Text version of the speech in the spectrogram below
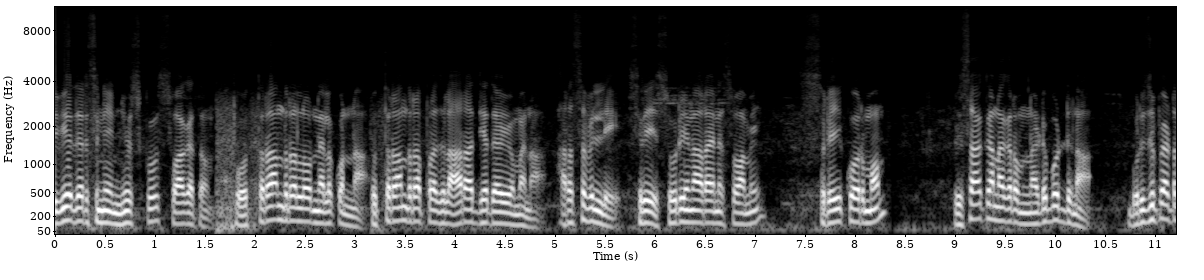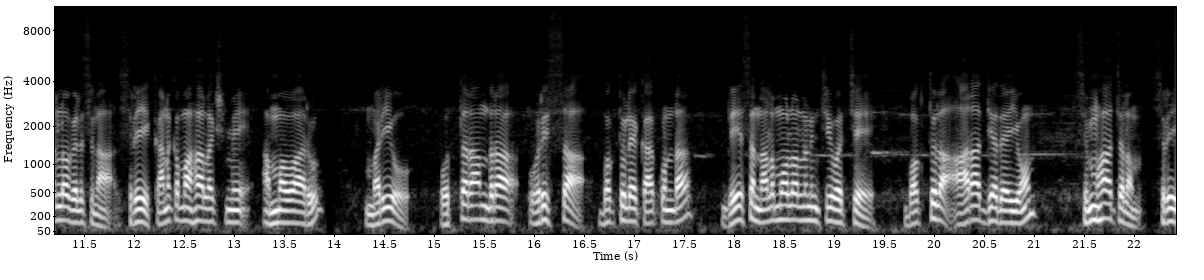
దివ్యదర్శిని న్యూస్కు స్వాగతం. ఉత్తరాంధ్రలో నెలకొన్న ఉత్తరాంధ్ర ప్రజల ఆరాధ్య దైవమైన అరసవిల్లి శ్రీ సూర్యనారాయణ స్వామి శ్రీకూర్మం విశాఖ నగరం నడిబొడ్డున బురుజుపేటలో వెలిసిన శ్రీ కనక మహాలక్ష్మి అమ్మవారు మరియు ఉత్తరాంధ్ర ఒరిస్సా భక్తులే కాకుండా దేశ నలుమూలల నుంచి వచ్చే భక్తుల ఆరాధ్య దైవం సింహాచలం శ్రీ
